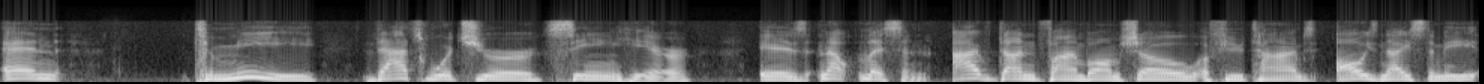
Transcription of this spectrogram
And to me, that's what you're seeing here is now listen, I've done Finebaum show a few times, always nice to me,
